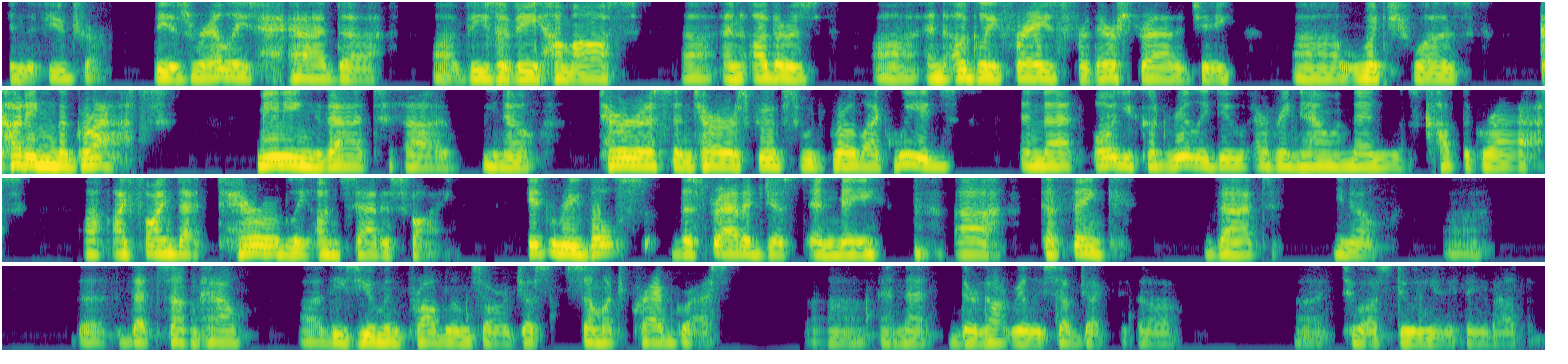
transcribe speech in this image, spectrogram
in the future the Israelis had uh, uh, vis-a-vis Hamas uh, and others an ugly phrase for their strategy, which was cutting the grass, meaning that you know terrorists and terrorist groups would grow like weeds, and that all you could really do every now and then was cut the grass. I find that terribly unsatisfying. It revolts the strategist in me uh, to think that, you know, uh, the, that somehow uh, these human problems are just so much crabgrass uh, and that they're not really subject uh, uh, to us doing anything about them.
